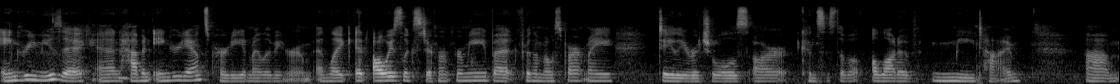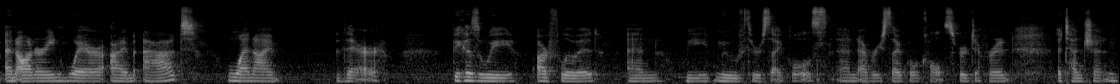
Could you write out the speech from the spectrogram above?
angry music and have an angry dance party in my living room. And like it always looks different for me, but for the most part, my daily rituals are consist of a, a lot of me time um, and honoring where I'm at when I'm there because we are fluid and we move through cycles, and every cycle calls for different attention.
